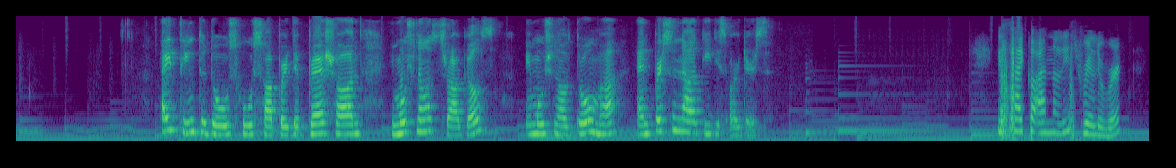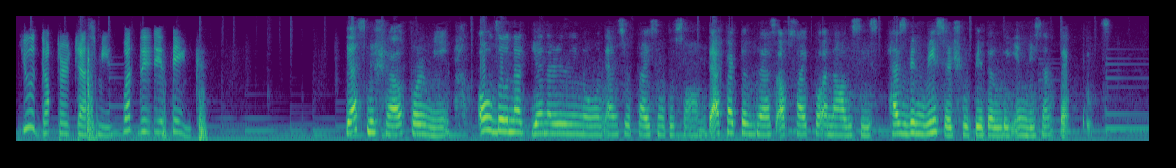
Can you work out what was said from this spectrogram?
I think to those who suffer depression, emotional struggles, emotional trauma, and personality disorders. Is psychoanalysis really work? You, Dr. Jasmine, what do you think? Yes, Michelle, for me, although not generally known and surprising to some, the effectiveness of psychoanalysis has been researched repeatedly in recent decades.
